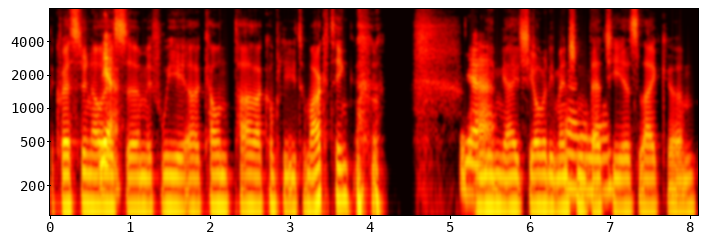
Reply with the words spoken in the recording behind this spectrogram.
the question now Yeah. is um, if we uh, count Tara completely to marketing. Yeah. I mean, yeah, she already mentioned that know. she is like um,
